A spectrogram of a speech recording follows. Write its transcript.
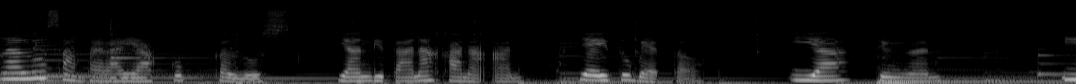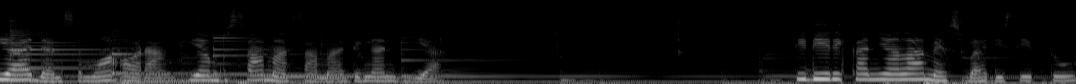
Lalu sampailah Yakub ke Luz yang di tanah Kanaan, yaitu Betel. Ia dengan ia dan semua orang yang bersama-sama dengan dia. Didirikannya lah mesbah di situ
